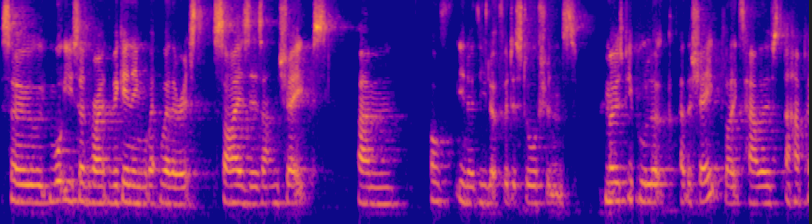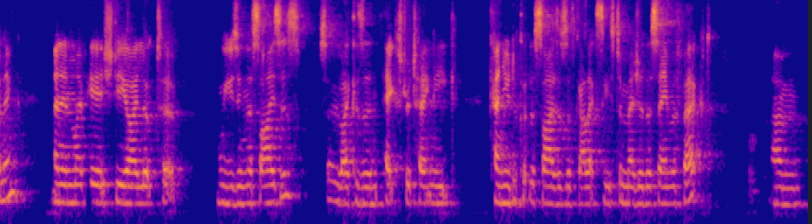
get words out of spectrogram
so what you said right at the beginning, whether it's sizes and shapes um, of you know you look for distortions. Most people look at the shape, like how those are happening. And in my PhD, I looked at using the sizes. So like as an extra technique, can you look at the sizes of galaxies to measure the same effect? Um,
